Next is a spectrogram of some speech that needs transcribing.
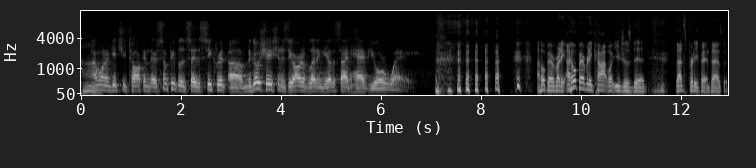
I want to get you talking. There's some people that say the secret of negotiation is the art of letting the other side have your way. I hope everybody. I hope everybody caught what you just did. That's pretty fantastic.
